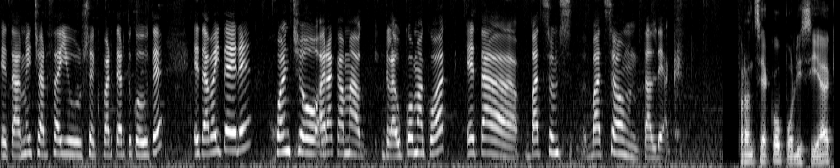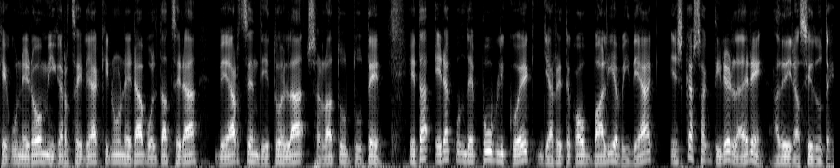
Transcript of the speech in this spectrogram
eta Ametsa Arzaiusek parte hartuko dute, eta baita ere, Juancho Arakama glaukomakoak eta Batson, taldeak. Frantziako poliziak egunero migratzaileak inunera voltatzera behartzen dituela salatu dute. Eta erakunde publikoek jarriteko baliabideak eskasak direla ere adirazi dute.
